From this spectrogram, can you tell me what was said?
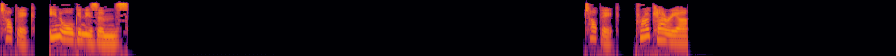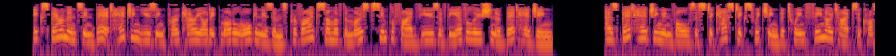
Topic: In organisms. Topic. Experiments in bet hedging using prokaryotic model organisms provide some of the most simplified views of the evolution of bet hedging. As bet hedging involves a stochastic switching between phenotypes across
